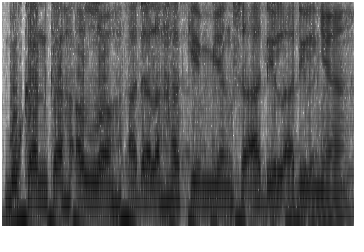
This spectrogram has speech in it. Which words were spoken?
Bukankah Allah adalah hakim yang seadil-adilnya?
